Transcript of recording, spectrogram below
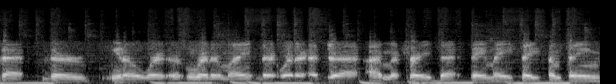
that they're, you know, where where their mind, their, where their heads are at, I'm afraid that they may say something.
